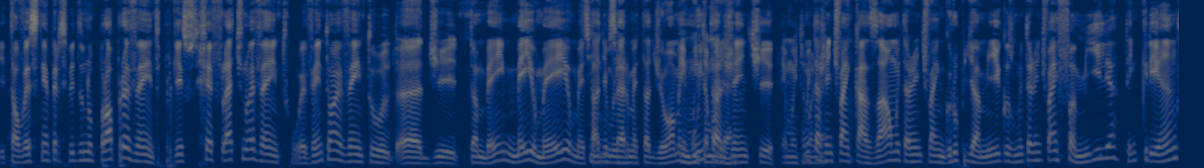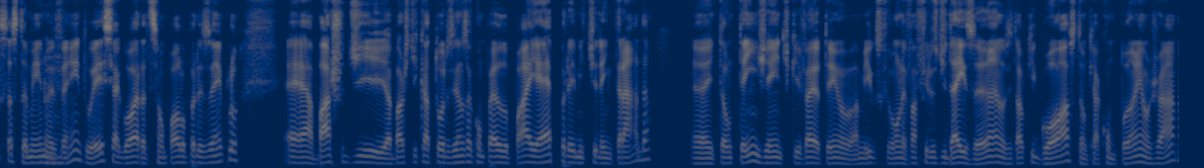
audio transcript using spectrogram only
E talvez você tenha percebido no próprio evento, porque isso se reflete no evento. O evento é um evento uh, de também meio-meio, metade sim, mulher, sim. metade homem. Muita, muita gente, muita, muita gente vai em casal, muita gente vai em grupo de amigos, muita gente vai em família. Tem crianças também no uhum. evento. Esse agora de São Paulo, por exemplo, é abaixo de abaixo de 14 anos acompanhado do pai é permitida a entrada. É, então tem gente que vai, eu tenho amigos que vão levar filhos de 10 anos e tal, que gostam, que acompanham já.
